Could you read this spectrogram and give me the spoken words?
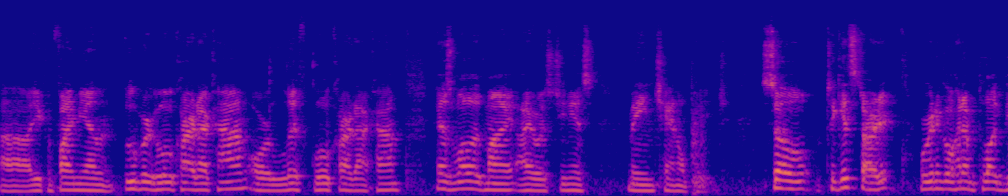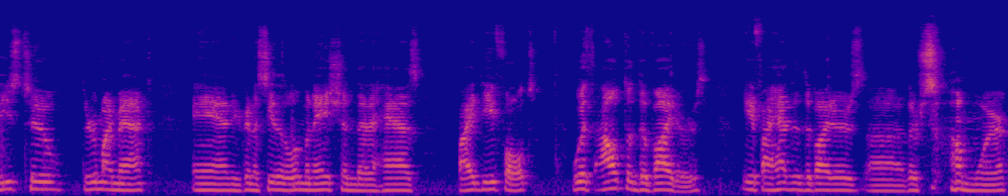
Uh, you can find me on uberglowcar.com or lyftglowcar.com as well as my iOS Genius main channel page. So to get started, we're going to go ahead and plug these two through my Mac and you're going to see the illumination that it has by default without the dividers. If I had the dividers, uh, they're somewhere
